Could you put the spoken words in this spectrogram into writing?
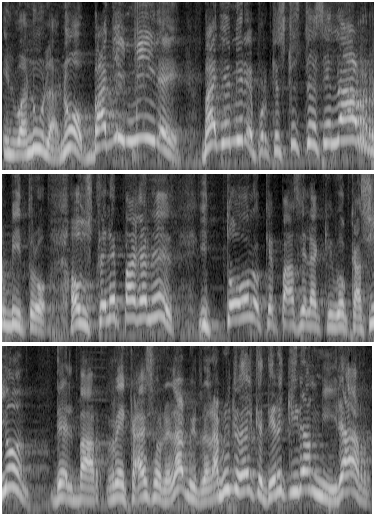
lo anula. No, vaya y mire, vaya y mire, porque es que usted es el árbitro. A usted le pagan eso. Y todo lo que pase, la equivocación del bar recae sobre el árbitro. El árbitro es el que tiene que ir a mirar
